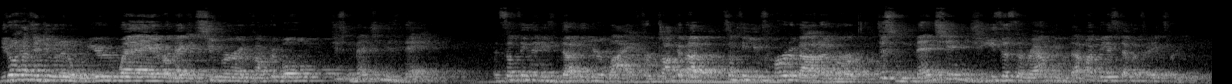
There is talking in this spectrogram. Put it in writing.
You don't have to do it in a weird way or make it super uncomfortable. Just mention his name and something that he's done in your life, or talk about something you've heard about him, or just mention Jesus around you. That might be a step of faith for you.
